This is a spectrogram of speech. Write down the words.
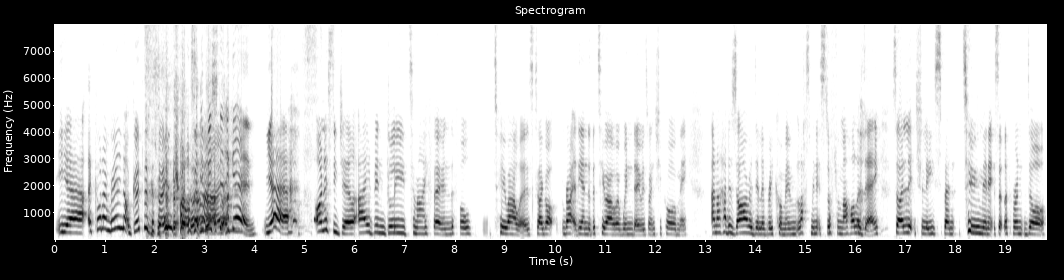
Yeah, uh, God, I'm really not good with the phone calls. You missed I? it again. Yeah. Honestly, Jill, I had been glued to my phone the full two hours because I got right at the end of the two hour window is when she called me. And I had a Zara delivery coming, last minute stuff for my holiday. so I literally spent two minutes at the front door,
